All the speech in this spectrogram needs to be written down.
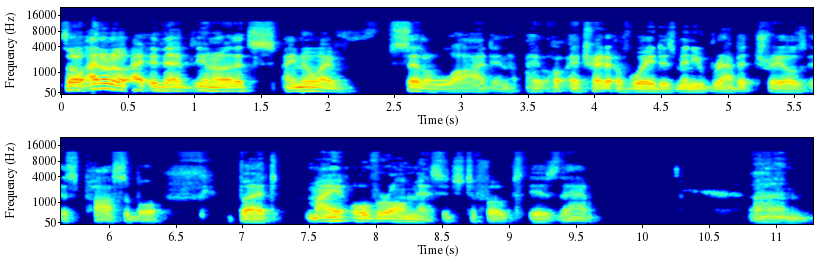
so I don't know. I, that, you know, that's. I know I've said a lot, and I, I try to avoid as many rabbit trails as possible. But my overall message to folks is that, um,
